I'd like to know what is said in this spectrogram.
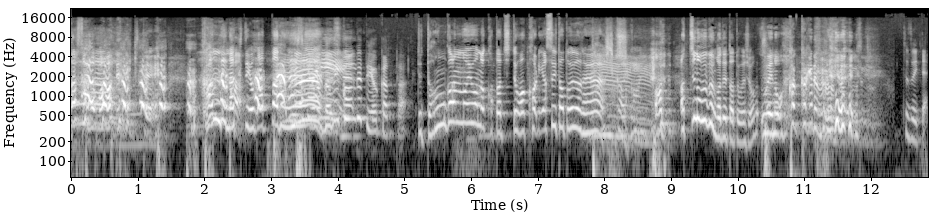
たそのまま出てきて噛んでなくてよかったね。飲み込んでてよかった。で弾丸のような形って分かりやすい例えだね。ああっちの部分が出たってことでしょ？上の。かかける部分。続いて。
